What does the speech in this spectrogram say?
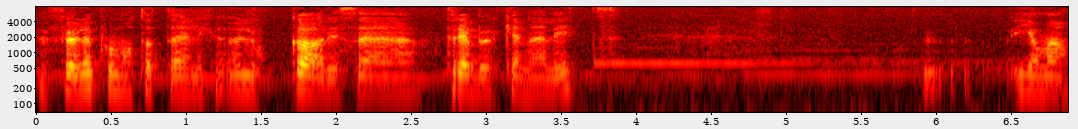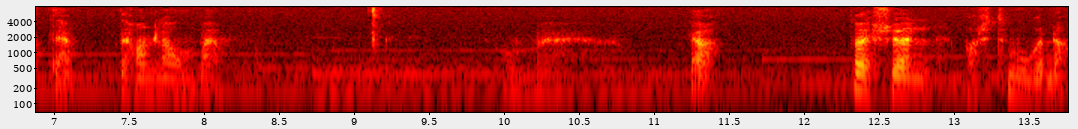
jeg føler på en måte at jeg liksom lukker disse tre bøkene litt. I og med at det, det handler om eh, om eh, ja, da jeg sjøl ble mor, da.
